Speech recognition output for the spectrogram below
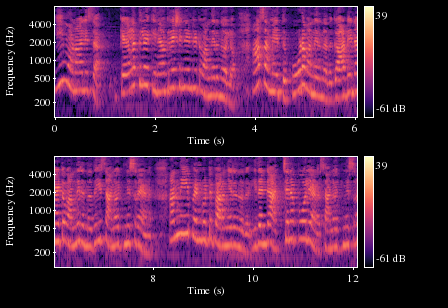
ഈ മൊണാലിസ കേരളത്തിലേക്ക് ഇനാഗ്രേഷന് വേണ്ടിയിട്ട് വന്നിരുന്നല്ലോ. ആ സമയത്ത് കൂടെ വന്നിരുന്നത് ഗാർഡിയനായിട്ട് വന്നിരുന്നത് ഈ സനോജ് മിശ്രയാണ്. അന്ന് ഈ പെൺകുട്ടി പറഞ്ഞിരുന്നത് ഇതെന്റെ അച്ഛനെ പോലെയാണ് സനോജ് മിശ്ര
